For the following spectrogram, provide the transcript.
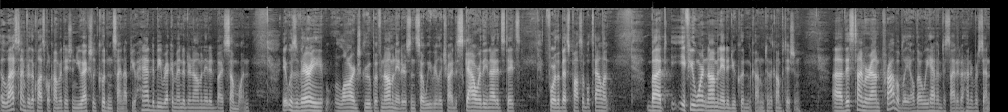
uh, last time for the classical competition, you actually couldn't sign up. You had to be recommended or nominated by someone it was a very large group of nominators, and so we really tried to scour the United States for the best possible talent. But if you weren't nominated, you couldn't come to the competition. Uh, this time around, probably, although we haven't decided 100%,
